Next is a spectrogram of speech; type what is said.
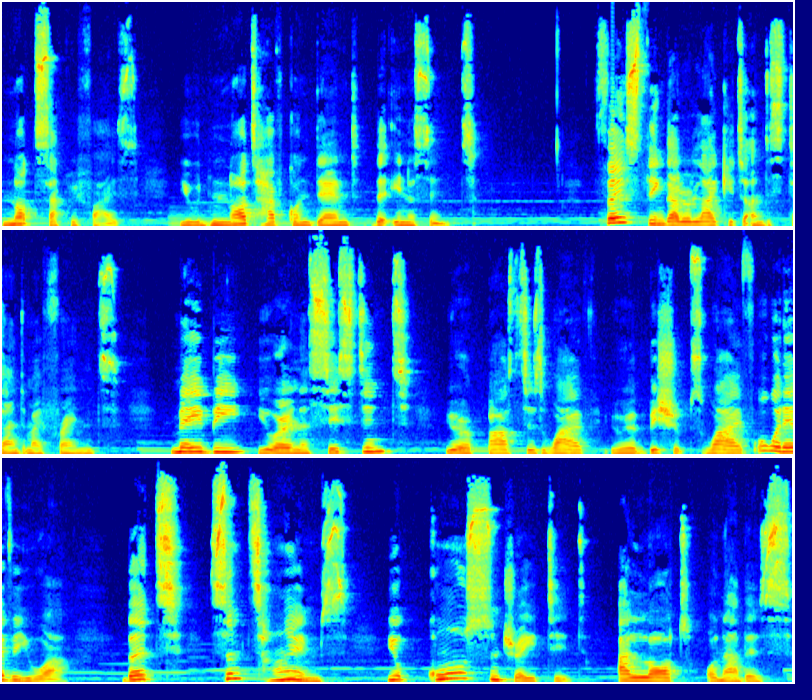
not sacrifice, you would not have condemned the innocent. First thing that I would like you to understand, my friends, maybe you are an assistant, you're a pastor's wife, you're a bishop's wife, or whatever you are. But sometimes you're concentrated a lot on others,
